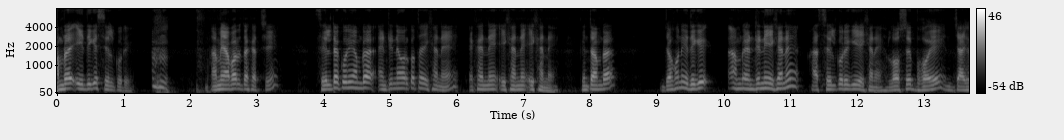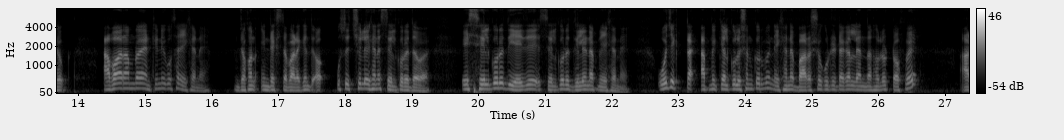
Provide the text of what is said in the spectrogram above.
আমরা এইদিকে সেল করি। আমি আবারও দেখাচ্ছি। সেলটা করি আমরা অ্যান্টি নেওয়ার কথা এখানে এখানে এখানে এখানে। কিন্তু আমরা যখন এদিকে আমরা অ্যান্টি নিই এখানে আর সেল করে গিয়ে এখানে লসে ভয়ে, যাই হোক, আবার আমরা অ্যান্টি নিই কোথায়? এখানে। যখন ইন্ডেক্সটা বাড়ে। কিন্তু উচিত ছিল এখানে সেল করে দেওয়া। এই সেল করে দিয়ে, এই যে সেল করে দিলেন আপনি এখানে ওই যে আপনি ক্যালকুলেশন করবেন, এখানে বারোশো কোটি টাকার লেনদেন হলো টপে আর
